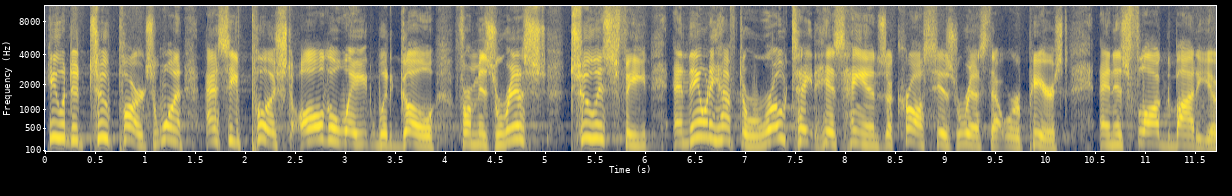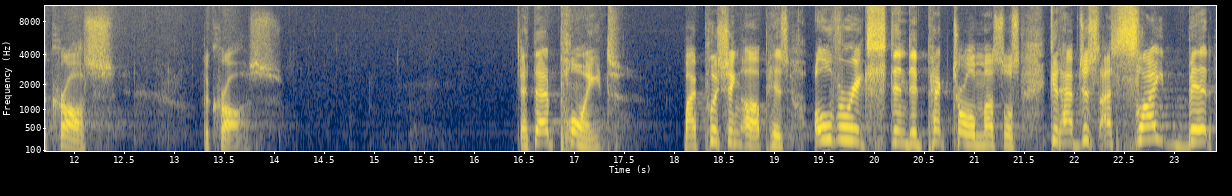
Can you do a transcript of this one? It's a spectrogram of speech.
he would do two parts. One, as he pushed, all the weight would go from his wrist to his feet, and then he would have to rotate his hands across his wrists that were pierced and his flogged body across the cross. At that point, by pushing up, his overextended pectoral muscles could have just a slight bit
